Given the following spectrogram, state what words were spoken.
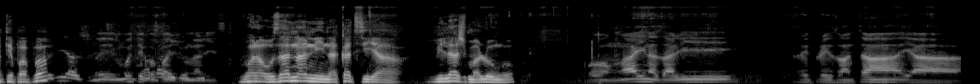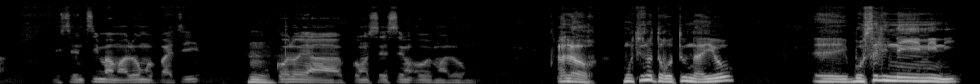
mbote papa oui, mbote papa journaliste voilà oza nani na kati ya village malongo bon ngai nazali représentant ya lisentima malongo pati hmm. kolo ya concession oyo malongo alors motu no tokotuna yo eh, bosali ndenge nini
